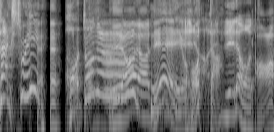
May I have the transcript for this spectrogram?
Taxfree! Hot or no? Ja, ja, det er jo hot, da. Det er det hot. Ja,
